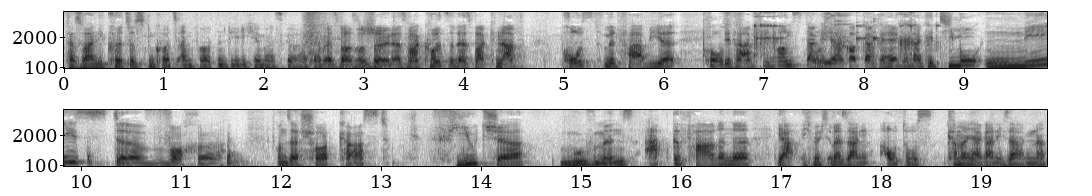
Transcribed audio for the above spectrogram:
Das waren die kürzesten Kurzantworten, die ich jemals gehört habe. Es war so schön. Es war kurz und es war knapp. Prost mit Fabier. Prost. Wir verabschieden uns. Danke Jakob, danke Helge, danke Timo. Nächste Woche unser Shortcast Future Movements, abgefahrene, ja, ich möchte immer sagen Autos, kann man ja gar nicht sagen, ne?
